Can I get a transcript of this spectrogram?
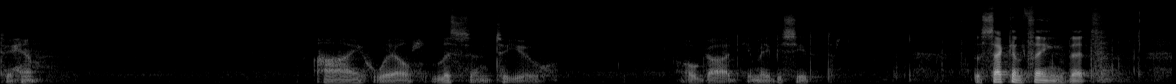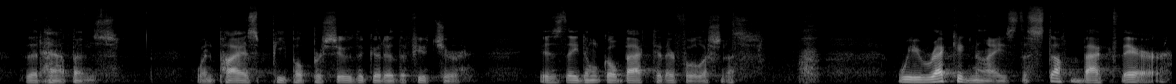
to Him. I will listen to you. Oh God, you may be seated. The second thing that, that happens when pious people pursue the good of the future is they don't go back to their foolishness. We recognize the stuff back there.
